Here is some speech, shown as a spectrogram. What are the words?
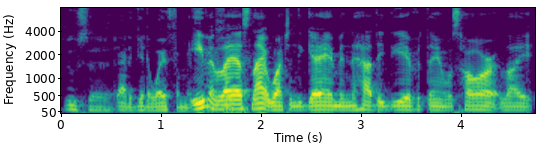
too sad. Got to get away from it. Even for a last night watching the game and how they did everything was hard. Like,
